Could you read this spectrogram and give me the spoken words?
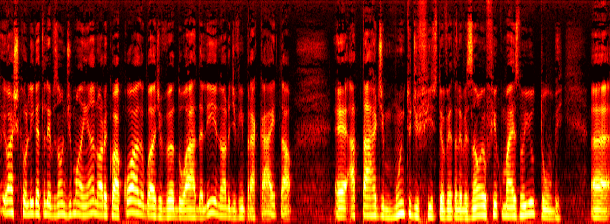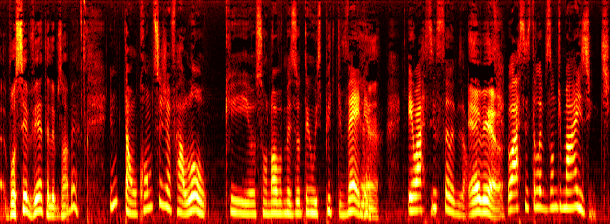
eu acho que eu ligo a televisão de manhã, na hora que eu acordo, eu gosto de ver o Eduardo ali, na hora de vir pra cá e tal. É, à tarde, muito difícil de eu ver televisão, eu fico mais no YouTube. Ah, você vê a televisão aberta? Então, como você já falou, que eu sou nova, mas eu tenho um espírito de velha, eu assisto televisão. É mesmo? Eu assisto televisão demais, gente.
